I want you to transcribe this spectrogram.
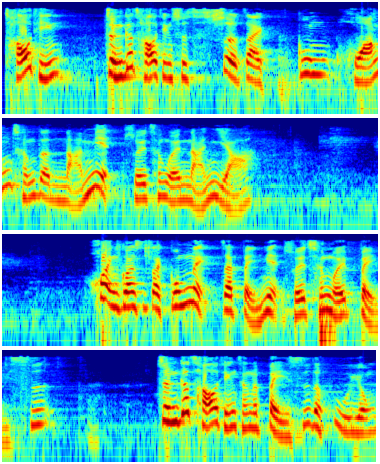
朝廷整个朝廷是设在宫皇城的南面，所以称为南衙；宦官是在宫内，在北面，所以称为北司。整个朝廷成了北司的附庸，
